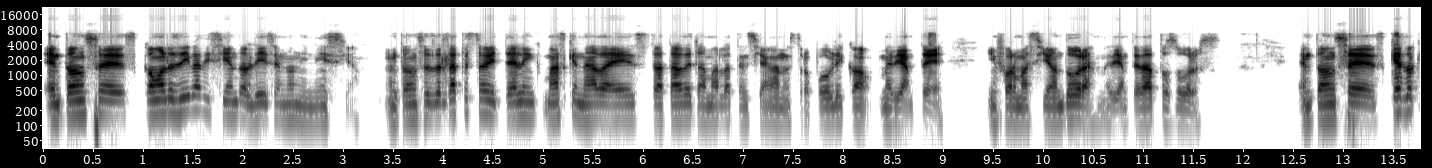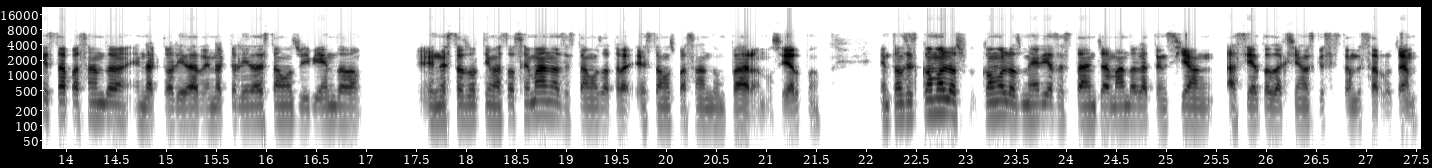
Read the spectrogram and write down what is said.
Entonces, como les iba diciendo Liz en un inicio, entonces el data storytelling más que nada es tratar de llamar la atención a nuestro público mediante información dura, mediante datos duros. Entonces, ¿qué es lo que está pasando en la actualidad? En la actualidad estamos viviendo, en estas últimas dos semanas, estamos, estamos pasando un paro, ¿no es cierto? Entonces, ¿cómo los, ¿cómo los medios están llamando la atención a ciertas acciones que se están desarrollando?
